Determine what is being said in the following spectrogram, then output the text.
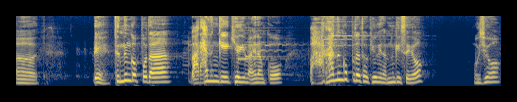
어, 네. 듣는 것보다 말하는 게 기억이 많이 남고 말하는 것보다 더 기억에 남는 게 있어요. 뭐죠?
